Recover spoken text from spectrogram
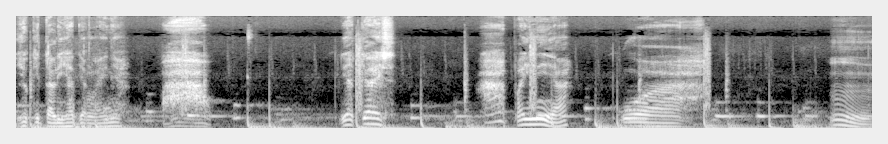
Yuk kita lihat yang lainnya. Wow. Lihat guys. Apa ini ya? Wah. Hmm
